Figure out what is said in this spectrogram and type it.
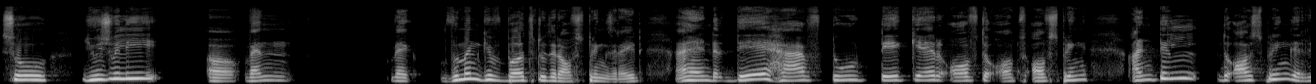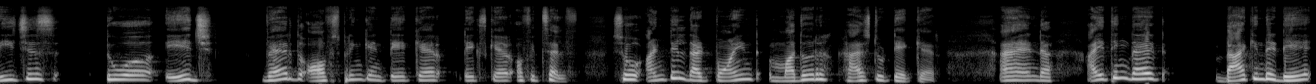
So usually uh, when like women give birth to their offsprings right? And they have to take care of the off- offspring until the offspring reaches to a age where the offspring can take care takes care of itself. So until that point mother has to take care. And i think that back in the day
